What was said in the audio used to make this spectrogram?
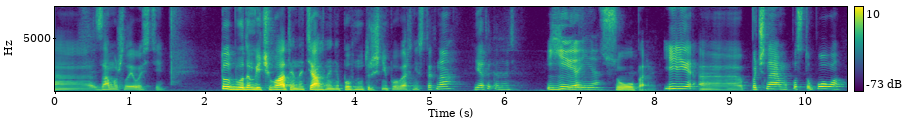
е, за можливості. Тут будемо відчувати натягнення по внутрішній поверхні стегна. Є така Надя? Є, є. Супер. І е, починаємо поступово.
